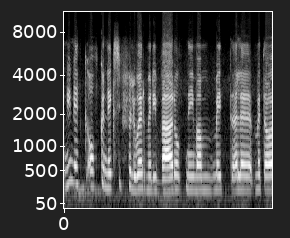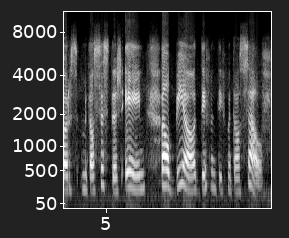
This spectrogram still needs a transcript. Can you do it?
nie net of koneksie verloor met die wêreld nie, maar met hulle met haar met haar susters en wel Bea definitief met haarself.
